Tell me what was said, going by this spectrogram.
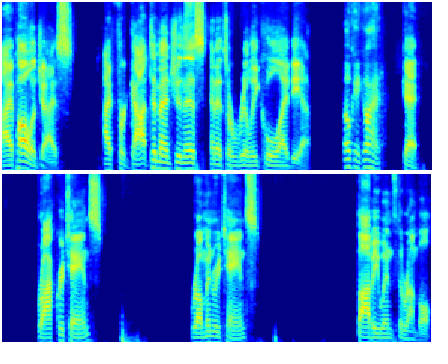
I apologize. I forgot to mention this, and it's a really cool idea. Okay, go ahead. Okay. Brock retains, Roman retains, Bobby wins the Rumble.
